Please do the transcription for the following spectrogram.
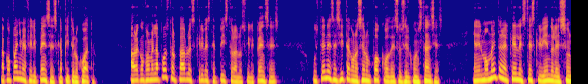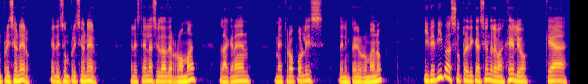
Acompáñeme a Filipenses capítulo 4. Ahora, conforme el apóstol Pablo escribe este epístola a los filipenses, usted necesita conocer un poco de sus circunstancias. En el momento en el que él está escribiendo, él es un prisionero. Él es un prisionero. Él está en la ciudad de Roma, la gran metrópolis del Imperio Romano, y debido a su predicación del Evangelio, que ha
